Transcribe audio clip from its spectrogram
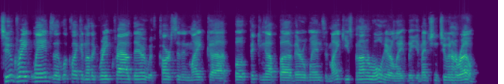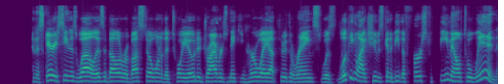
two great wins. It looked like another great crowd there with Carson and Mike uh, both picking up uh, their wins. And Mike, he's been on a roll here lately. You mentioned two in a row. And a scary scene as well. Isabella Robusto, one of the Toyota drivers making her way up through the ranks, was looking like she was going to be the first female to win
